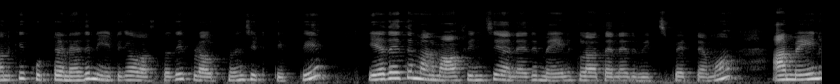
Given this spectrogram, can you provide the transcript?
మనకి కుట్టు అనేది నీట్గా వస్తుంది. ఇప్పుడు అవుట్ నుంచి ఇటు తిప్పి ఏదైతే మనం హాఫ్ ఇంచి అనేది మెయిన్ క్లాత్ అనేది విడిచిపెట్టామో ఆ మెయిన్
